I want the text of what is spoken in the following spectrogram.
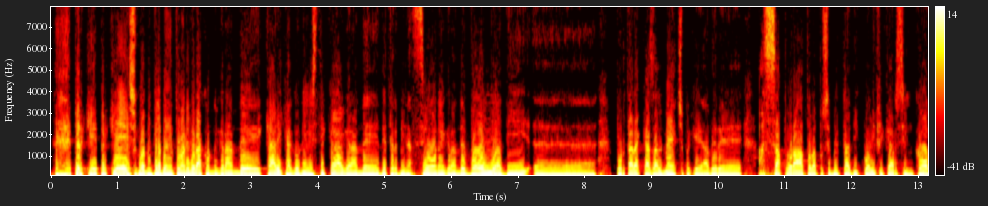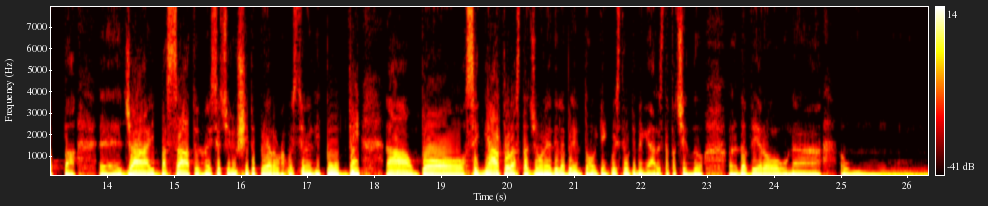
perché? Perché sicuramente la Benetton arriverà con grande carica agonistica, grande determinazione, grande voglia di eh, portare a casa il match, perché avere assaporato la possibilità di qualificarsi in Coppa eh, già in passato e non esserci riuscito per una questione di punti ha un po' segnato la stagione della Benetton che in queste ultime gare sta facendo eh, davvero una, un,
